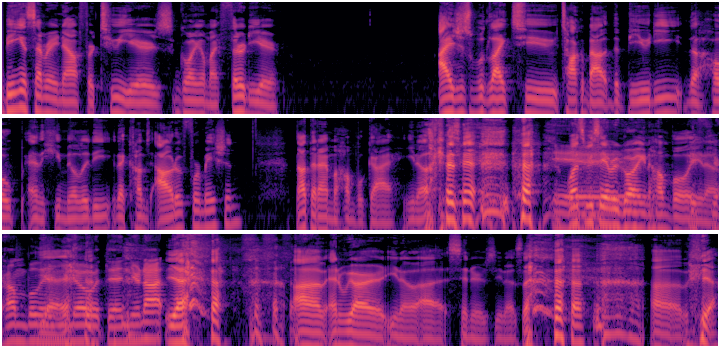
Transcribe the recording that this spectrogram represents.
Being in seminary now for two years, going on my third year, I just would like to talk about the beauty, the hope, and the humility that comes out of formation. Not that I'm a humble guy, you know, because once we say we're growing humble, if you know, you're humble yeah. and you know it, then you're not. yeah um and we are you know uh sinners you know so um yeah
